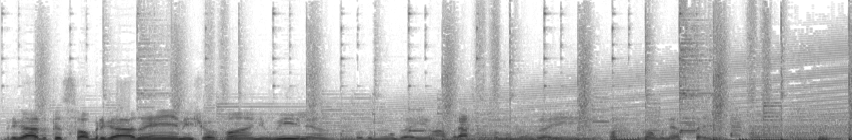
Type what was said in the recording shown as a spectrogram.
Obrigado, pessoal. Obrigado, Amy, Giovanni, William, todo mundo aí. Um abraço a todo mundo aí. Vamos nessa aí.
